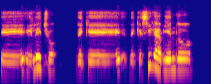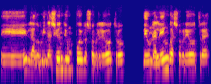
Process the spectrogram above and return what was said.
eh, el hecho de que, de que siga habiendo la dominación de un pueblo sobre otro, de una lengua sobre otra,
